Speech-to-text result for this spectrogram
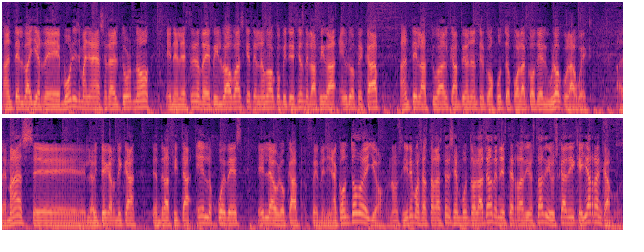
ante el Bayern de Múnich. Mañana será el turno en el estreno de Bilbao Basket en la nueva competición de la FIBA Europe Cup ante el actual campeón ante el conjunto polaco del Wrocławek. Además, eh, la Garnica tendrá cita el jueves en la Eurocup femenina. Con todo ello, nos iremos hasta las 3 en punto de la tarde en este Radio Estadio Euskadi que ya arrancamos.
